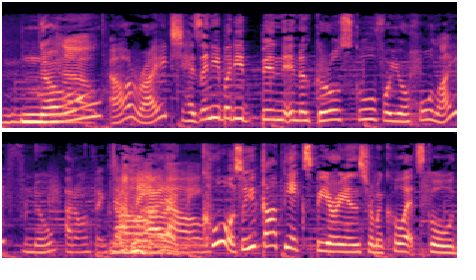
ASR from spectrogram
No. no. All right. Has anybody been in a girls' school for your whole life? No, I don't think so. No. no. Cool. So you got the experience from a co-ed school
